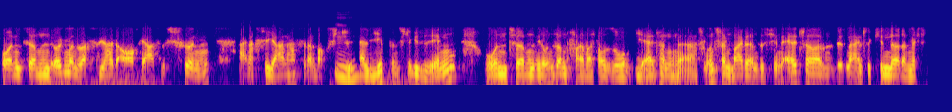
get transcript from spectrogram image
Und ähm, irgendwann sagst du dir halt auch, ja, es ist schön. Äh, nach vier Jahren hast du dann auch viel mhm. erlebt und viel gesehen. Und ähm, in unserem Fall war es auch so, die Eltern äh, für uns werden beide ein bisschen älter, wir sind Einzelkinder, dann möchtest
